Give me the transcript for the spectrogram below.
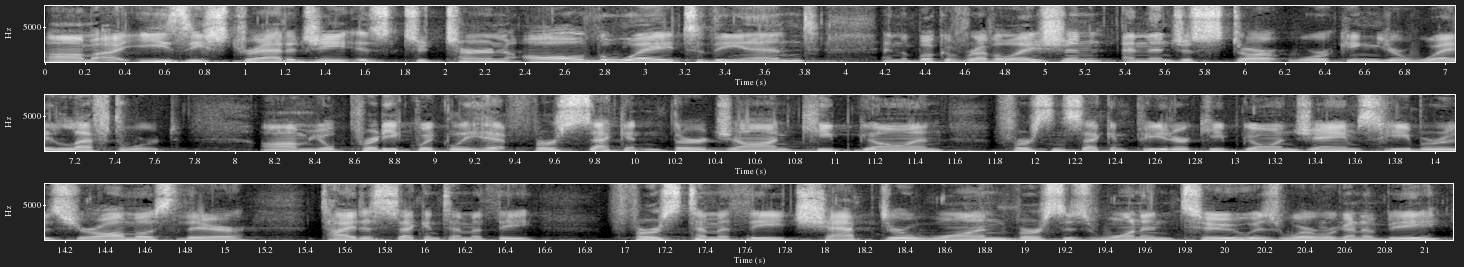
um, an easy strategy is to turn all the way to the end in the book of Revelation and then just start working your way leftward. Um, you'll pretty quickly hit 1st, 2nd, and 3rd John. Keep going. 1st and 2nd Peter, keep going. James, Hebrews, you're almost there. Titus, 2nd Timothy. 1st Timothy chapter 1, verses 1 and 2 is where we're going to be.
